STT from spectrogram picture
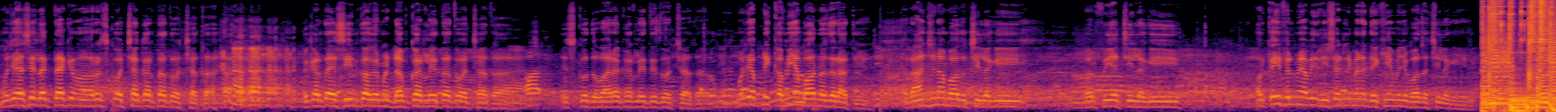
مجھے ایسے لگتا ہے کہ میں اور اس کو اچھا کرتا تو اچھا تھا۔ کرتا ہے سین کو اگر میں ڈب کر لیتا تو اچھا تھا۔ اس کو دوبارہ کر لیتے تو اچھا تھا۔ مجھے اپنی کمیاں بہت نظر آتی ہیں۔ رانجھنا بہت اچھی لگی، برفی اچھی لگی۔ اور کئی فلمیں ابھی ریسنٹلی میں نے دیکھی ہیں، مجھے بہت اچھی لگی ہیں۔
